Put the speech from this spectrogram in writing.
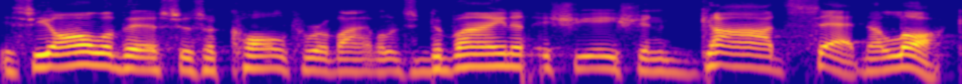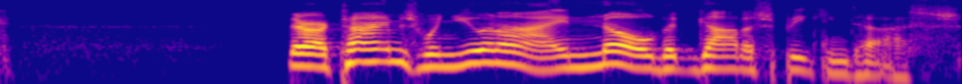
You see, all of this is a call to revival. It's divine initiation. God said. Now, look, there are times when you and I know that God is speaking to us.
